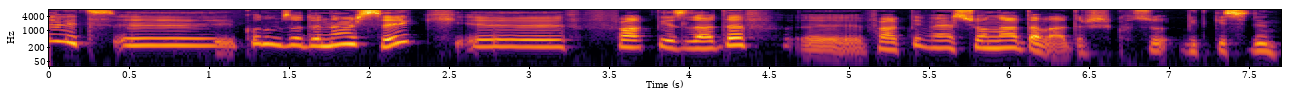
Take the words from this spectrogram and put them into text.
Evet, e, konumuza dönersek e, farklı yazılarda e, farklı versiyonlar da vardır kuzu bitkisinin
